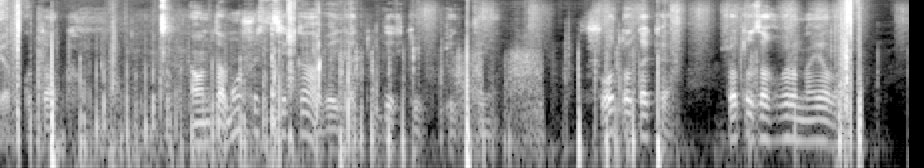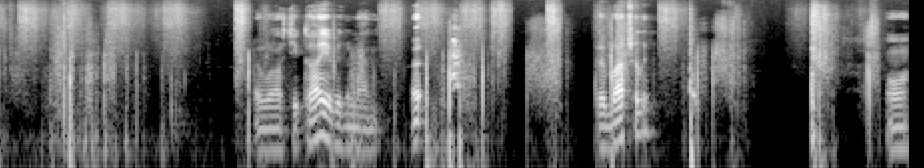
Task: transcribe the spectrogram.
Я таку так. А он там щось цікаве, я туди хотів піти. Що то таке? Що то за горна яла? Втікає від мене. Е. Ви бачили? О,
